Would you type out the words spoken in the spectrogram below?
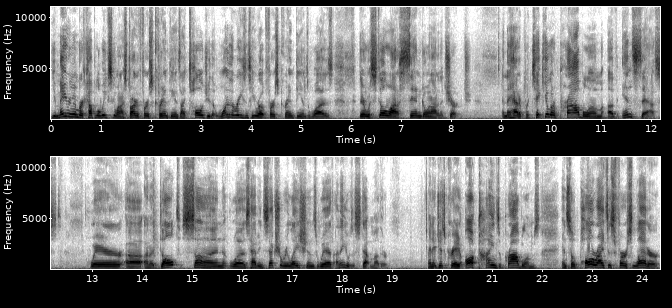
You may remember a couple of weeks ago when I started 1 Corinthians, I told you that one of the reasons he wrote 1 Corinthians was there was still a lot of sin going on in the church. And they had a particular problem of incest where uh, an adult son was having sexual relations with, I think it was a stepmother and it just created all kinds of problems. And so Paul writes his first letter,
